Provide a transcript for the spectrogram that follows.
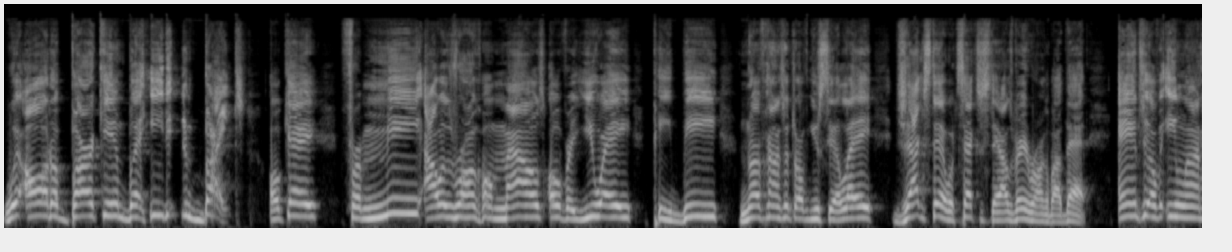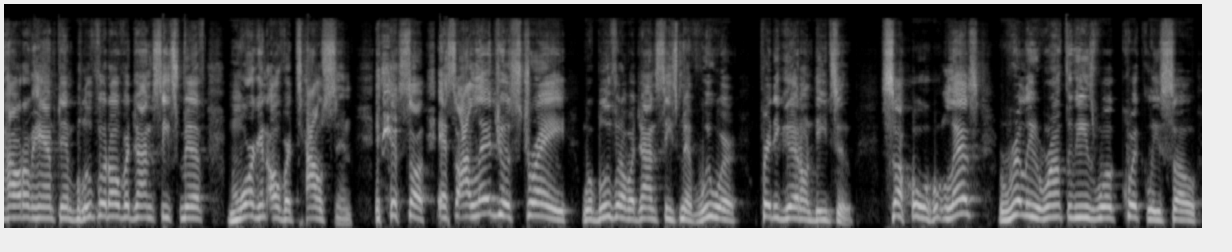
with all the barking, but he didn't bite, okay? For me, I was wrong on Miles over UAPB, North Carolina Central over UCLA, Jack State with Texas State. I was very wrong about that. A&T over Elon, Howard over Hampton, Bluefield over John C. Smith, Morgan over Towson. so, and so I led you astray with Bluefield over John C. Smith. We were pretty good on D2. So let's really run through these real quickly so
